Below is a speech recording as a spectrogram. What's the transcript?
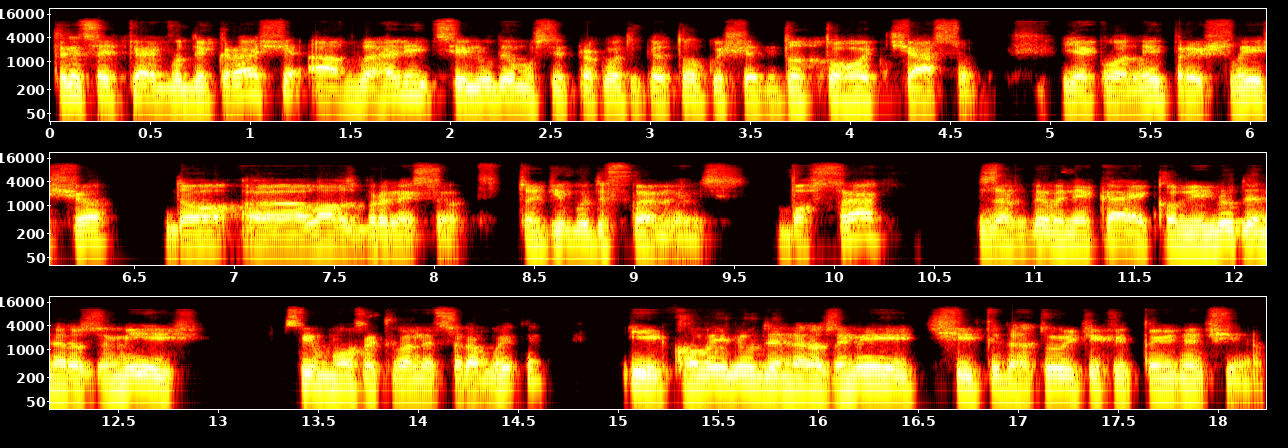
35 буде краще. А взагалі ці люди мусять проходити підготовку ще до того часу, як вони прийшли що до е, лав збройних сил. Тоді буде впевненість, бо страх завжди виникає, коли люди не розуміють, чи можуть вони це робити, і коли люди не розуміють, чи підготують їх відповідним чином.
